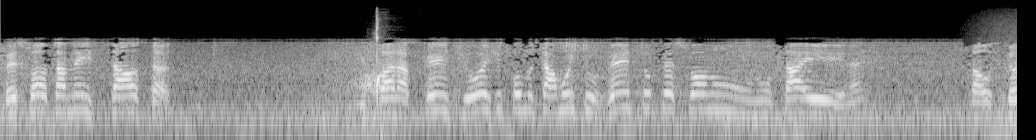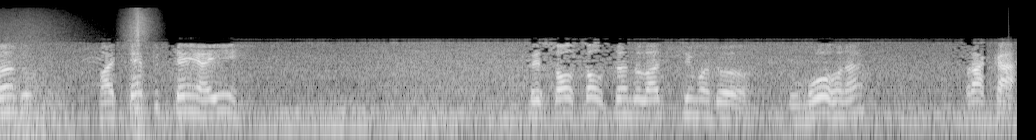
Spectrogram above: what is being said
O pessoal também salta de parapente. Hoje, como está muito vento, o pessoal não, não tá aí, né? Saltando. Mas sempre tem aí pessoal saltando lá de cima do, do morro, né? Pra cá.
